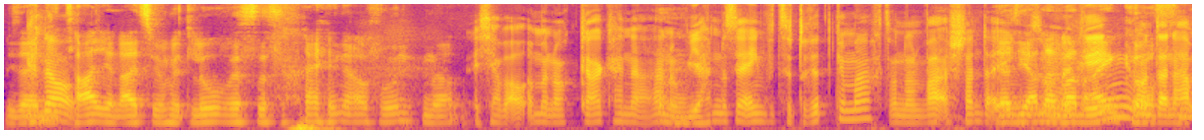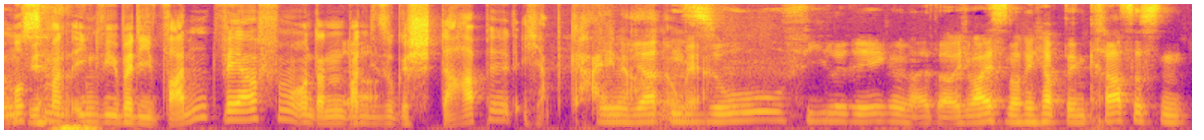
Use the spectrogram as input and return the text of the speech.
Wieder Genau. in Italien, als wir mit Lovis das eine erfunden haben. Ich habe auch immer noch gar keine Ahnung. Wir haben das ja irgendwie zu dritt gemacht und dann war, stand da Ja, die irgendwie so ein Ring und dann und musste wir- man irgendwie über die Wand werfen und dann Ja. waren die so gestapelt. Ich habe keine wir Ahnung hatten mehr. so viele Regeln, Alter. Ich weiß noch, ich habe den krassesten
